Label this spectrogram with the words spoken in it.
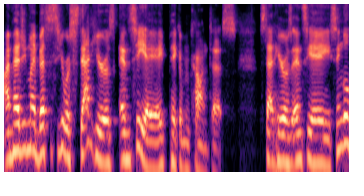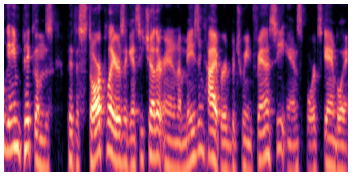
I'm hedging my bets this year with Stat Heroes NCAA Pick'em contests. Stat Heroes NCAA single game pick'ems pit the star players against each other in an amazing hybrid between fantasy and sports gambling.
